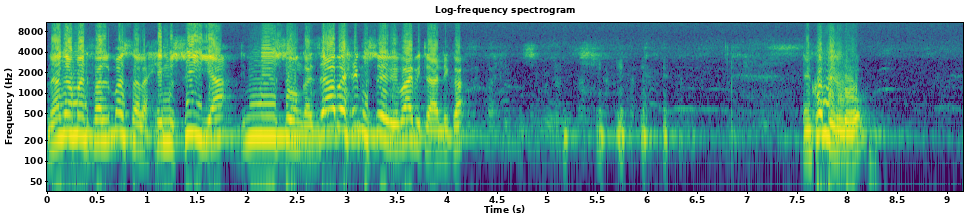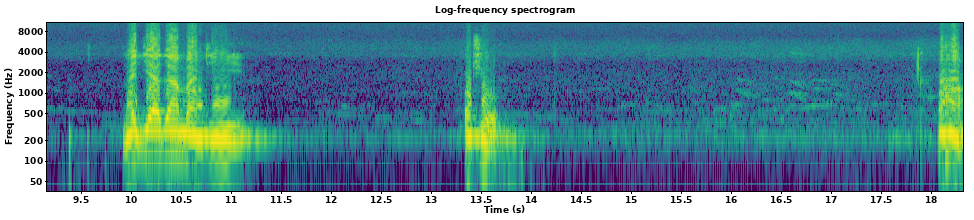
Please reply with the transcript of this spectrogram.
nagamba nti falmasala himswiya n'ensonga zaaba himswi ebyo babitandika. Enkomerero najja agamba nti otyo Aha,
